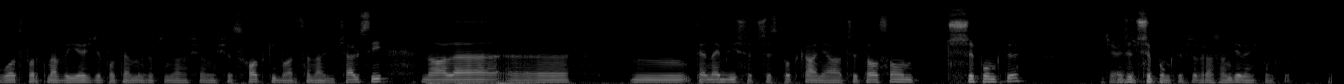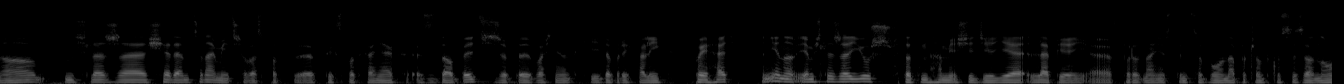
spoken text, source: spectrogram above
Watford na wyjeździe, potem zaczyna się, się schodki, bo Arsenal i Chelsea, no ale... E, te najbliższe trzy spotkania, czy to są trzy punkty? Dziewięć. Znaczy trzy punkty, przepraszam, dziewięć punktów. No, myślę, że siedem co najmniej trzeba w tych spotkaniach zdobyć, żeby właśnie na takiej dobrej fali pojechać. No nie no, ja myślę, że już w Tottenhamie się dzieje lepiej e, w porównaniu z tym, co było na początku sezonu.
